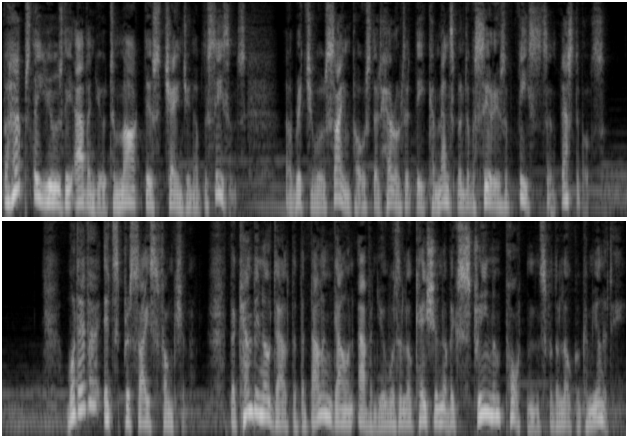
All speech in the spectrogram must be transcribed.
Perhaps they used the avenue to mark this changing of the seasons, a ritual signpost that heralded the commencement of a series of feasts and festivals. Whatever its precise function, there can be no doubt that the Ballingowan Avenue was a location of extreme importance for the local community.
